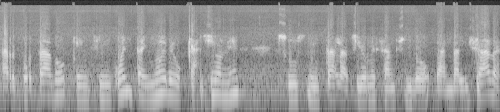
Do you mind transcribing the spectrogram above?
ha reportado que en 59 ocasiones sus instalaciones han sido vandalizadas.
